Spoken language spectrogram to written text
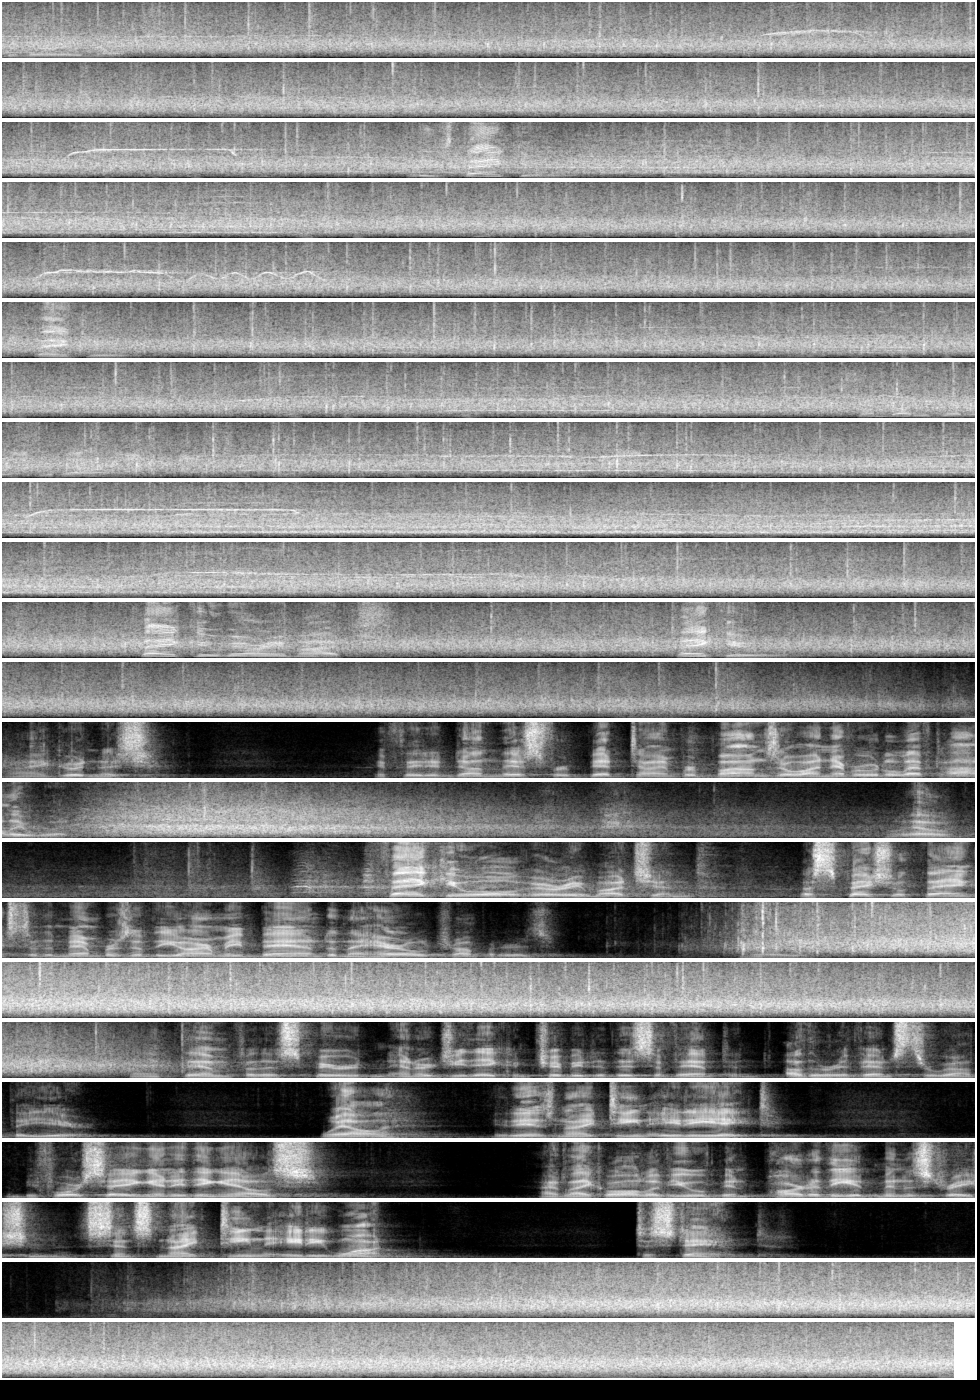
Thank you very much. Please, thank you. Thank you. Somebody better sit down. Thank you very much. Thank you. My goodness. If they'd have done this for bedtime for Bonzo, I never would have left Hollywood. well, thank you all very much, and a special thanks to the members of the Army Band and the Herald Trumpeters. They- Thank them for the spirit and energy they contribute to this event and other events throughout the year. Well, it is 1988. And before saying anything else, I'd like all of you who've been part of the administration since 1981 to stand.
